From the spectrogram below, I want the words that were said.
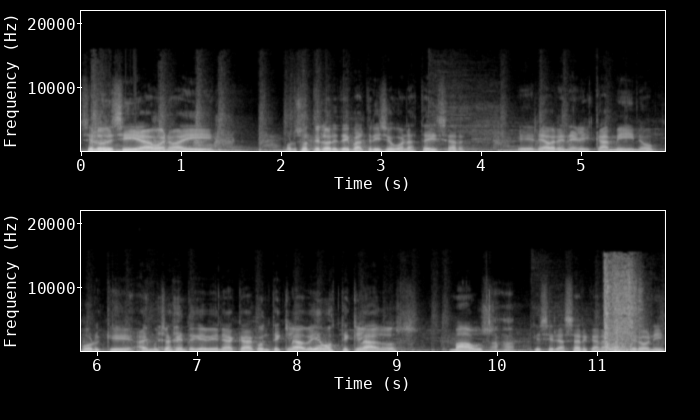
Se lo decía, bueno, ahí por suerte Loreta y Patricio con las Taser eh, le abren el camino, porque hay mucha gente que viene acá con teclado. Veíamos teclados, mouse, Ajá. que se le acercan a Mascheroni. Eh,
